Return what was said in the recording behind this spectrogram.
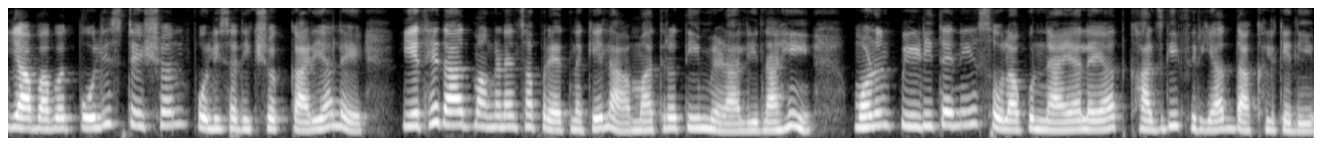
याबाबत पोलीस स्टेशन पोलीस अधीक्षक कार्यालय येथे दाद मागण्याचा प्रयत्न केला मात्र ती मिळाली नाही. म्हणून पीडितेने सोलापूर न्यायालयात खाजगी फिर्याद दाखल केली.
